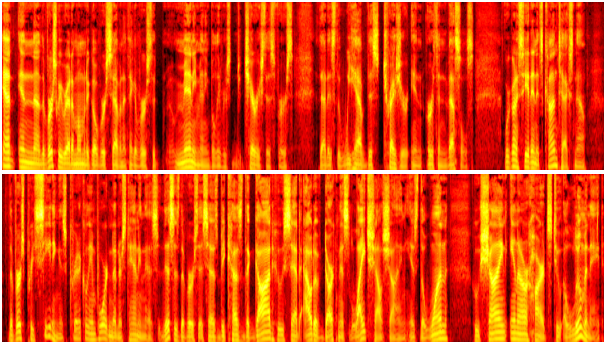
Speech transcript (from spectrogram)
And in uh, the verse we read a moment ago, verse 7, I think a verse that many, many believers cherish this verse. That is that we have this treasure in earthen vessels. We're going to see it in its context now. The verse preceding is critically important understanding this. This is the verse that says, Because the God who said, Out of darkness light shall shine, is the one who shined in our hearts to illuminate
